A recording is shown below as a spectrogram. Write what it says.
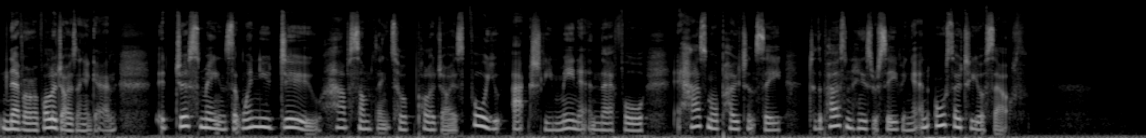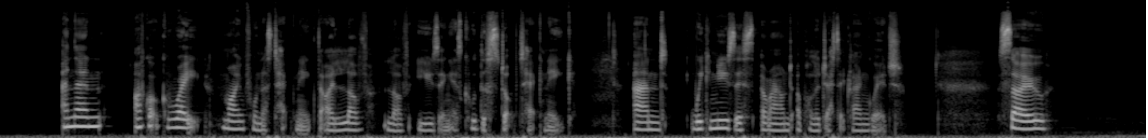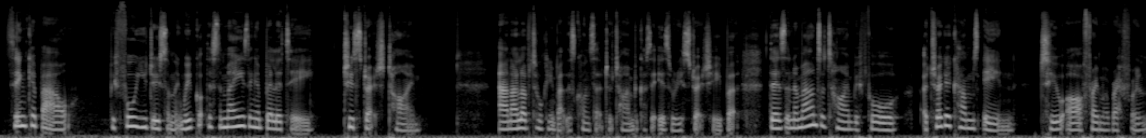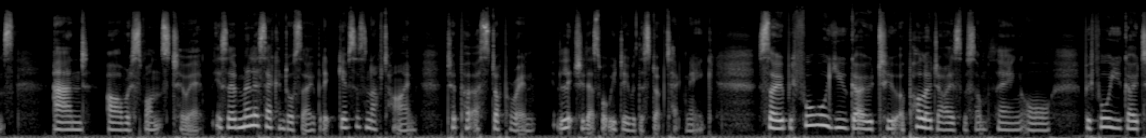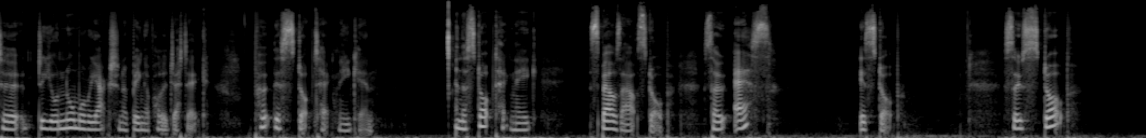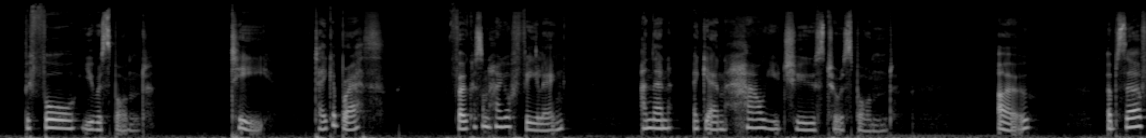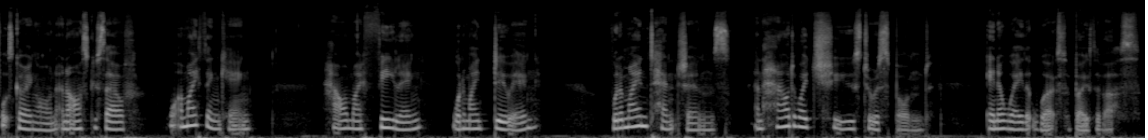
never apologizing again. It just means that when you do have something to apologize for, you actually mean it, and therefore it has more potency to the person who's receiving it and also to yourself. And then I've got a great mindfulness technique that I love, love using. It's called the stop technique. And we can use this around apologetic language. So think about before you do something, we've got this amazing ability to stretch time. And I love talking about this concept of time because it is really stretchy, but there's an amount of time before a trigger comes in to our frame of reference and our response to it. It's a millisecond or so, but it gives us enough time to put a stopper in. Literally, that's what we do with the stop technique. So, before you go to apologize for something or before you go to do your normal reaction of being apologetic, put this stop technique in. And the stop technique spells out stop. So, S is stop. So, stop before you respond. T, take a breath, focus on how you're feeling and then again how you choose to respond. O, observe what's going on and ask yourself, what am I thinking? How am I feeling? What am I doing? What are my intentions? And how do I choose to respond in a way that works for both of us?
